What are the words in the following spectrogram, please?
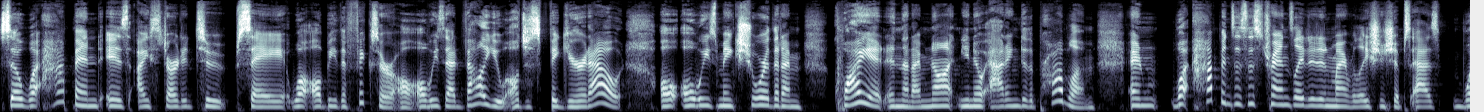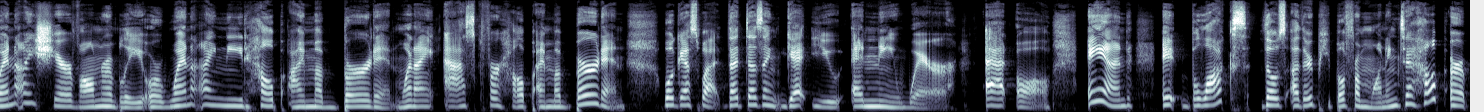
So what happened is I started to say, well, I'll be the fixer. I'll always add value. I'll just figure it out. I'll always make sure that I'm quiet and that I'm not, you know, adding to the problem. And what happens is this translated in my relationships as when I I share vulnerably or when I need help, I'm a burden. When I ask for help, I'm a burden. Well, guess what? That doesn't get you anywhere at all. And it blocks those other people from wanting to help or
